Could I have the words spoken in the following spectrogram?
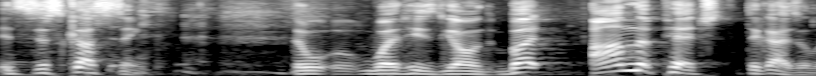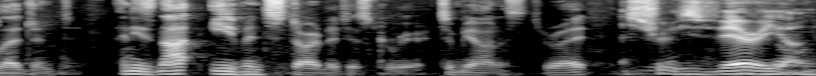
It's disgusting, the, what he's going. But on the pitch, the guy's a legend, and he's not even started his career, to be honest, right? That's true. He's very young.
